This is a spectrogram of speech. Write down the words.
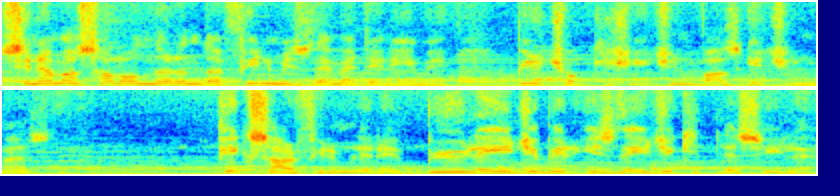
Sinema salonlarında film izleme deneyimi birçok kişi için vazgeçilmezdi. Pixar filmleri büyüleyici bir izleyici kitlesiyle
